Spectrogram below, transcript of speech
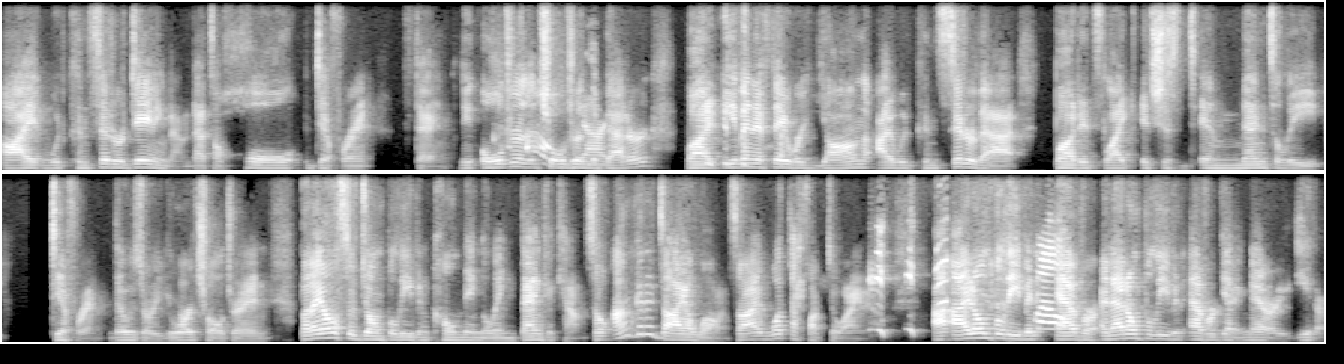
I would consider dating them. That's a whole different thing. The older the oh, children, yeah. the better. But even if they were young, I would consider that but it's like it's just mentally different. Those are your children. But I also don't believe in commingling bank accounts. So I'm gonna die alone. So I what the fuck do I know? I, I, don't believe in well, ever, and I don't believe in ever getting married either.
